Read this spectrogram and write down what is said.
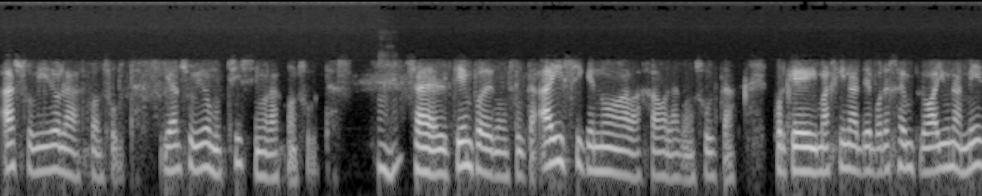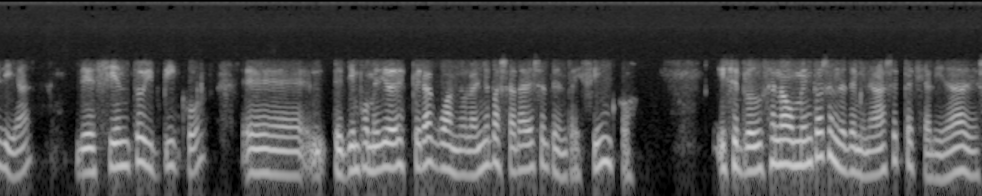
ha subido las consultas y han subido muchísimo las consultas. O sea, el tiempo de consulta. Ahí sí que no ha bajado la consulta. Porque imagínate, por ejemplo, hay una media de ciento y pico eh, de tiempo medio de espera cuando el año pasara de 75. Y se producen aumentos en determinadas especialidades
